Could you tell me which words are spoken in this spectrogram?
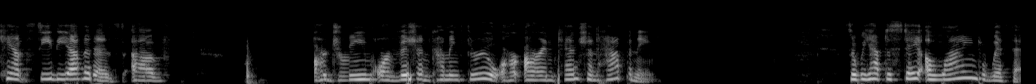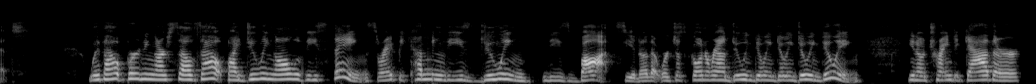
can't see the evidence of our dream or vision coming through or our intention happening. So we have to stay aligned with it without burning ourselves out by doing all of these things, right? Becoming these doing these bots, you know, that we're just going around doing, doing, doing, doing, doing, you know, trying to gather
